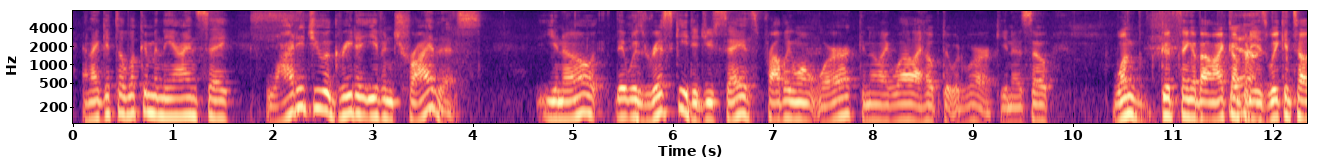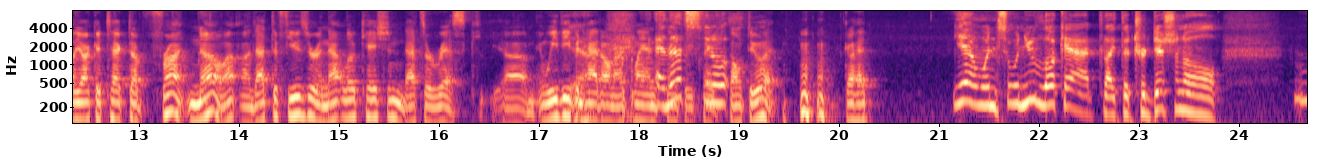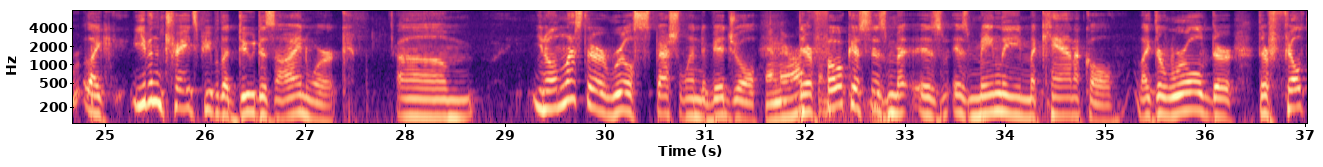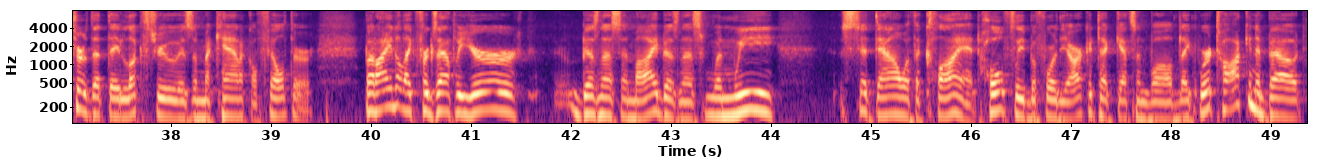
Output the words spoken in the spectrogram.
and I get to look them in the eye and say, "Why did you agree to even try this?" You know, it was risky. Did you say this probably won't work? And they're like, "Well, I hoped it would work." You know, so one good thing about my company yeah. is we can tell the architect up front, no, uh-uh, that diffuser in that location, that's a risk. Um, and we've even yeah. had on our plans, and that's you know, don't do it. Go ahead. Yeah, when so when you look at like the traditional, like even tradespeople that do design work, um, you know, unless they're a real special individual, and their focus is is is mainly mechanical. Like their world, their their filter that they look through is a mechanical filter. But I know, like for example, your business and my business, when we sit down with a client, hopefully before the architect gets involved, like we're talking about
